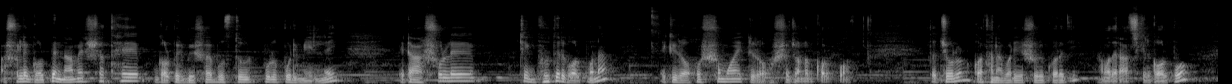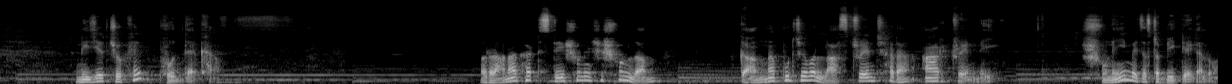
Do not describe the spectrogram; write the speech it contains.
আসলে গল্পের নামের সাথে গল্পের বিষয়বস্তুর পুরোপুরি মিল নেই। এটা আসলে ঠিক ভূতের গল্প না। একটি রহস্যময়, একটি রহস্যজনক গল্প। তো চলুন কথা না বাড়িয়ে শুরু করে দিই আমাদের আজকের গল্প। নিজের চোখে ভূত দেখা। রানাঘাট স্টেশনে এসে শুনলাম, গাংনাপুর যাওয়ার লাস্ট ট্রেন ছাড়া আর ট্রেন নেই। শুনেই মেজাজটা বিগড়ে গেল।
